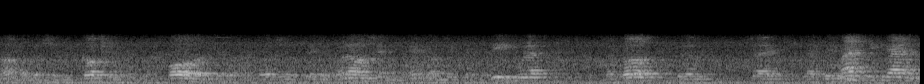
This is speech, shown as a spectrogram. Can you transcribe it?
¿no? los helicópteros, el transporte, bueno, todo eso ustedes lo conocen, ¿eh? lo películas, pero la temática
